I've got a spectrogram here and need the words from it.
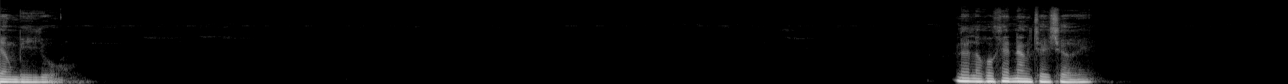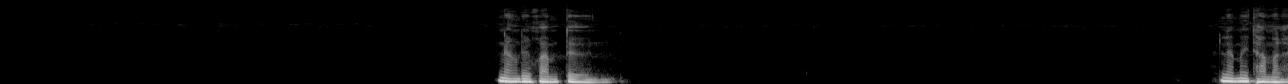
ยังมีอยู่ แล้วเราก็แค่นั่งเฉย ๆนั่งด้วยความตื่น และไม่ทำอะไร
